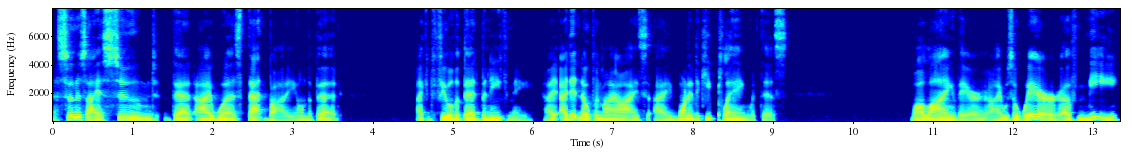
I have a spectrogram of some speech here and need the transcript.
As soon as I assumed that I was that body on the bed, I could feel the bed beneath me. I, I didn't open my eyes. I wanted to keep playing with this. While lying there, I was aware of me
